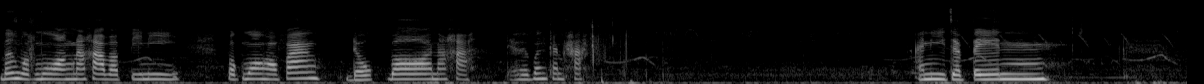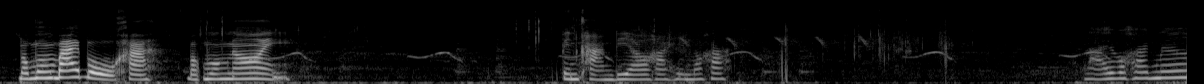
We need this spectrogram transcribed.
เบิ่งบกม่วงนะคะว่าปีนี้บกม่วงของฟังดกบอนะคะ เดี๋ยวไปเบิ่งกันค่ะ อันนี้จะเป็นบกม่วงบ้ายโบกค่ะบกม่วงน้อย เป็นขางเดียวค่ะเห็นไหมคะ หลายบ่คักหนึง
